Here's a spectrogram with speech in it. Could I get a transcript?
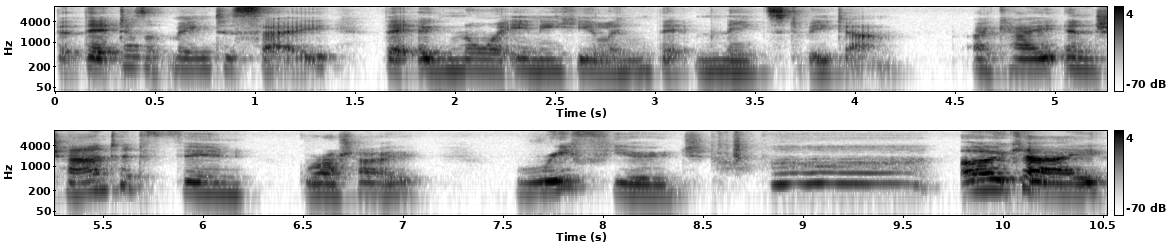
but that doesn't mean to say that ignore any healing that needs to be done. Okay, Enchanted Fern Grotto refuge. okay.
